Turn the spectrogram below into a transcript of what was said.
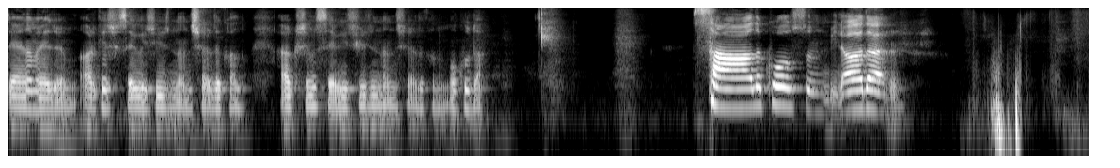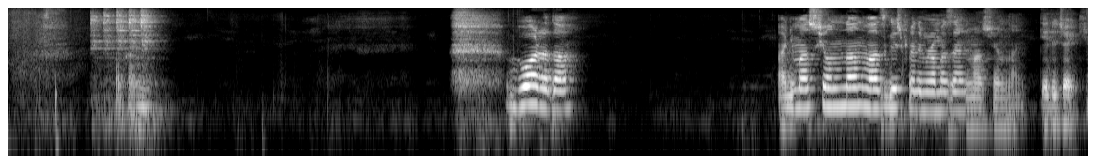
Dayanamayacağım. Arkadaşım sevgisi yüzünden dışarıda kaldım. Arkadaşımın sevgisi yüzünden dışarıda kaldım okulda. Sağlık olsun birader. Bu arada animasyondan vazgeçmedim Ramazan animasyondan. Gelecek.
